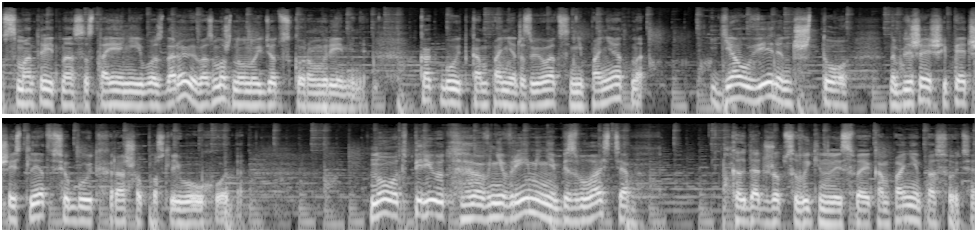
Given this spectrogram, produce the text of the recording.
смотреть на состояние его здоровья, возможно, он уйдет в скором времени. Как будет компания развиваться, непонятно я уверен, что на ближайшие 5-6 лет все будет хорошо после его ухода. Но вот период вне времени, без власти, когда Джобса выкинули из своей компании, по сути,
